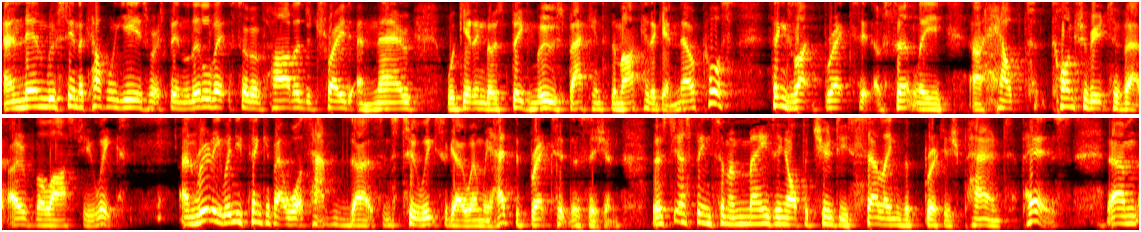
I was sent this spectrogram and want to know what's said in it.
And then we've seen a couple of years where it's been a little bit sort of harder to trade, and now we're getting those big moves back into the market again. Now, of course, things like Brexit have certainly uh, helped contribute to that over the last few weeks. And really, when you think about what's happened uh, since two weeks ago when we had the Brexit decision, there's just been some amazing opportunities selling the British pound pairs. Um,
